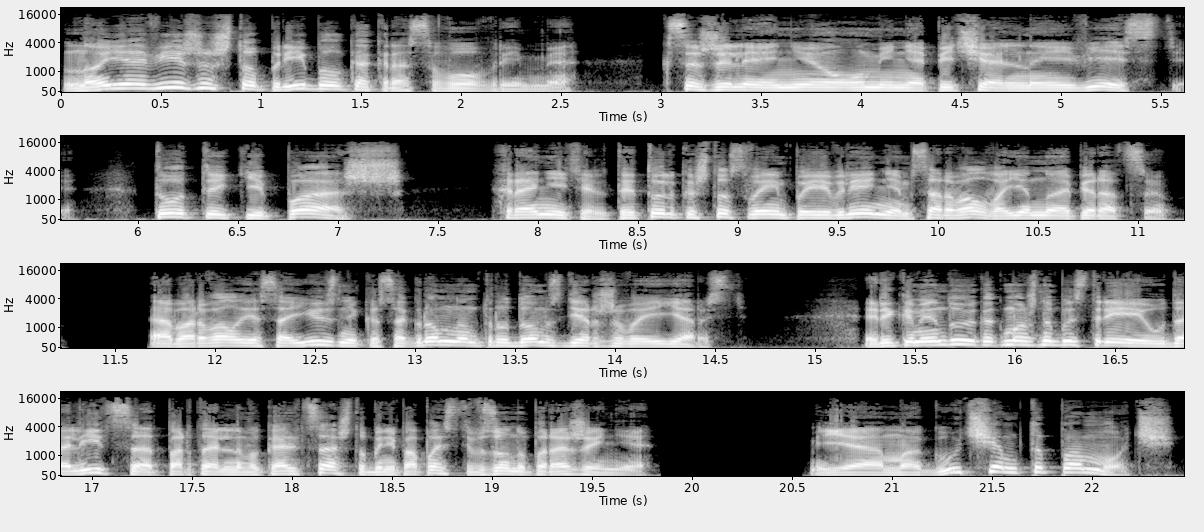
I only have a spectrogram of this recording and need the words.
«Но я вижу, что прибыл как раз вовремя. К сожалению, у меня печальные вести. Тот экипаж... Хранитель, ты только что своим появлением сорвал военную операцию. Оборвал я союзника с огромным трудом, сдерживая ярость. Рекомендую как можно быстрее удалиться от портального кольца, чтобы не попасть в зону поражения. «Я могу чем-то помочь?»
